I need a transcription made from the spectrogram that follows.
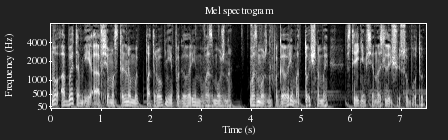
Но об этом и о всем остальном мы подробнее поговорим, возможно. Возможно, поговорим, а точно мы встретимся на следующую субботу.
